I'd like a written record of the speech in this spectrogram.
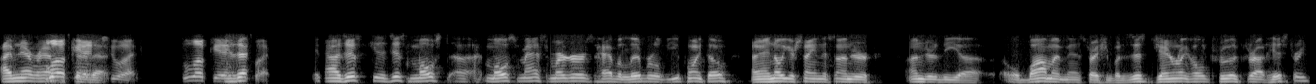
I've never had Look to consider that. into it. Look into that- it. Now, is just is just most uh, most mass murderers have a liberal viewpoint, though. I, mean, I know you're saying this under under the uh, Obama administration, but does this generally hold true throughout history?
